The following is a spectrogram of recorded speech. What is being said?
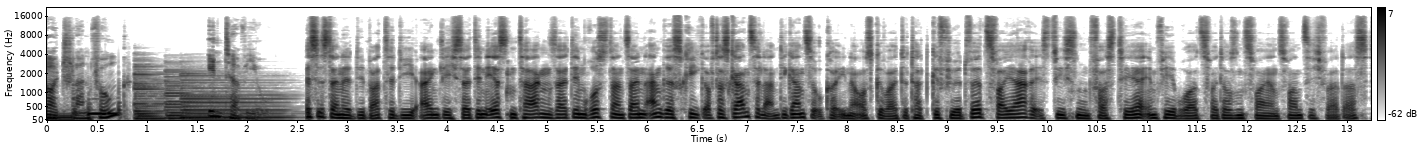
Deutschlandfunk Interview es ist eine Debatte, die eigentlich seit den ersten Tagen, seitdem Russland seinen Angriffskrieg auf das ganze Land, die ganze Ukraine ausgeweitet hat, geführt wird. Zwei Jahre ist dies nun fast her. Im Februar 2022 war das.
